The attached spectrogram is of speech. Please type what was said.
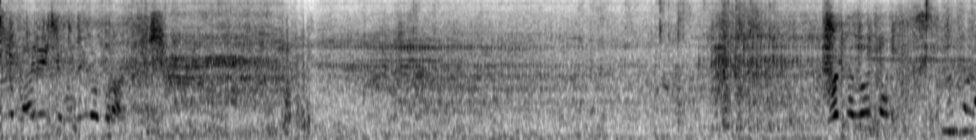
ಇದು ಗಾಡಿ ಇಷ್ಟು ಮಲಗಿರೋ ಥರ ಲೋಟ ಲೋಟ ಅಲ್ಲ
